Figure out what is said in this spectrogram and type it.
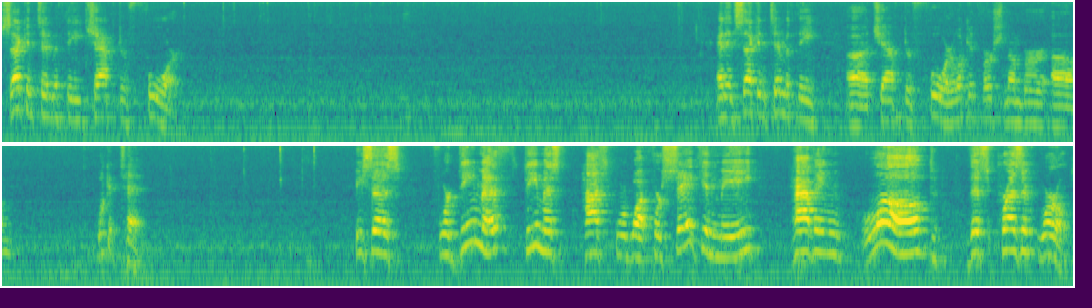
Second Timothy chapter four. And in Second Timothy uh, chapter four, look at verse number. Um, look at ten. He says, "For Demas, Demas has for what forsaken me, having loved this present world."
